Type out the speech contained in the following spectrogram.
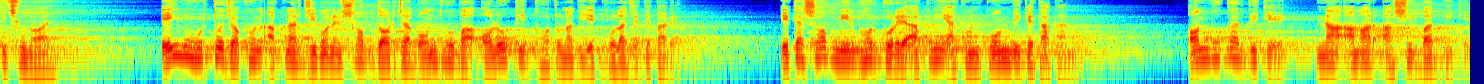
কিছু নয় এই মুহূর্ত যখন আপনার জীবনের সব দরজা বন্ধ বা অলৌকিক ঘটনা দিয়ে খোলা যেতে পারে, এটা সব নির্ভর করে আপনি এখন কোন দিকে তাকান। অন্ধকার দিকে, না আমার আশীর্বাদ দিকে।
